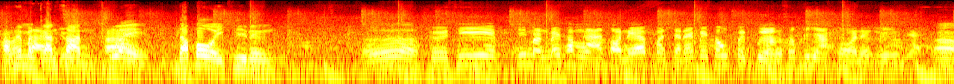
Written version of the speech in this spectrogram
ทำให้มันการสั่นใช่ ช่วยดับเบิลอีกทีนึง เออคือที่ที่มันไม่ทำงานตอนเนี้ยมันจะได้ไม่ต้องไปเปลืองทรัพยากรอย่างอื่นไง อ่า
